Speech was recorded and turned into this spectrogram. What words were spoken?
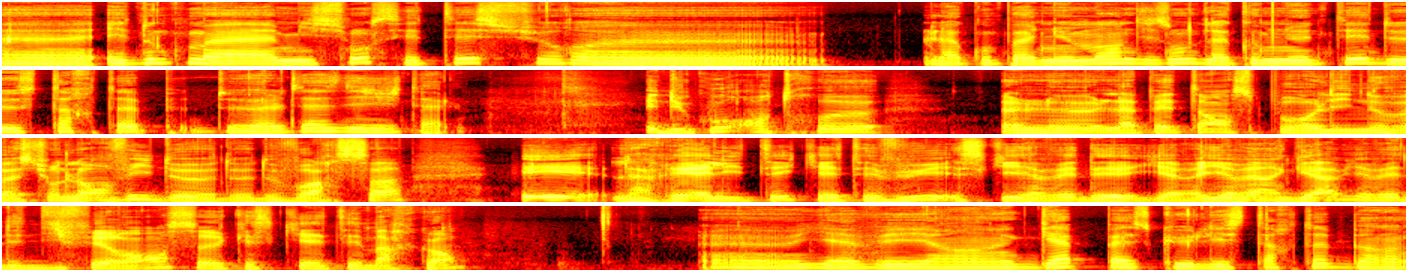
Euh, et donc, ma mission, c'était sur l'accompagnement, disons, de la communauté de start-up de Alsace Digital. Et du coup, entre l'appétence pour l'innovation, l'envie de, de, voir ça et la réalité qui a été vue, est-ce qu'il y avait des, il y avait un gap, il y avait des différences? Qu'est-ce qui a été marquant? Il y avait un gap parce que les startups, ben,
